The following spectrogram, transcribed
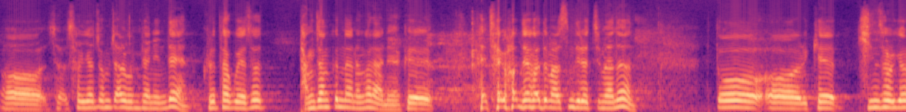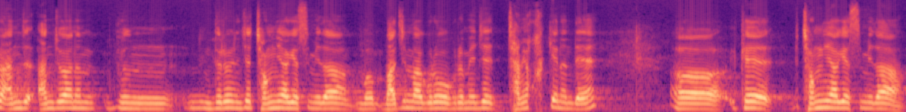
어, 설교가 좀 짧은 편인데 그렇다고 해서 당장 끝나는 건 아니에요. 그, 제가 언젠가도 말씀드렸지만은 또 어, 이렇게 긴 설교를 안, 안 좋아하는 분들은 이제 정리하겠습니다. 뭐 마지막으로 그러면 이제 잠이 확 깨는데 어, 이렇게 정리하겠습니다.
